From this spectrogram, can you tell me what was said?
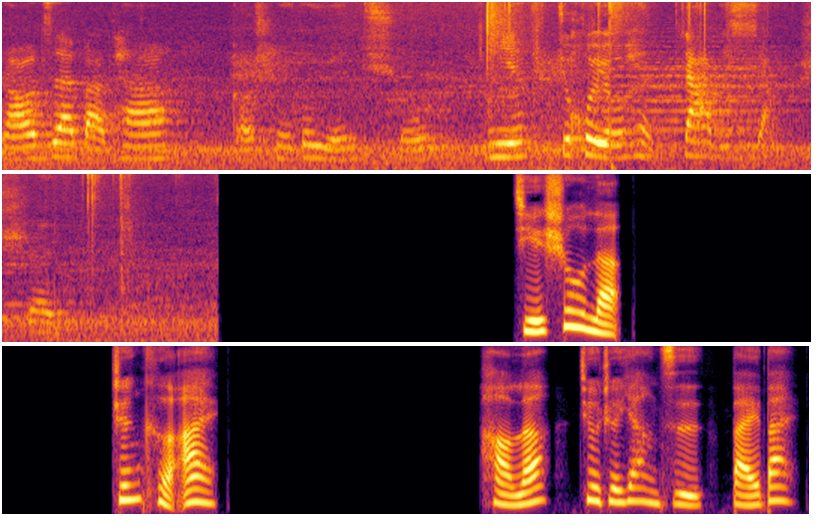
然后再把它搞成一个圆球。就会有很大的响声。结束了，真可爱。好了，就这样子，拜拜。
